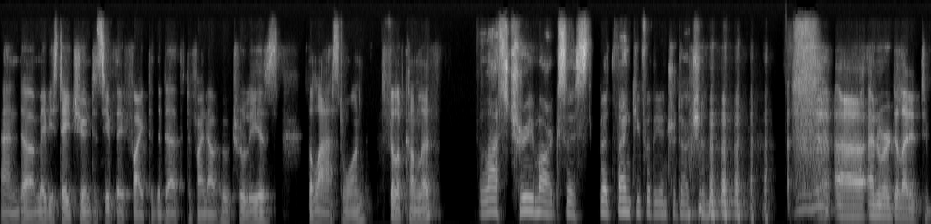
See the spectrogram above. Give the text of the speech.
And uh, maybe stay tuned to see if they fight to the death to find out who truly is the last one. It's Philip Cunliffe. the last true Marxist. But thank you for the introduction. uh, and we're delighted to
